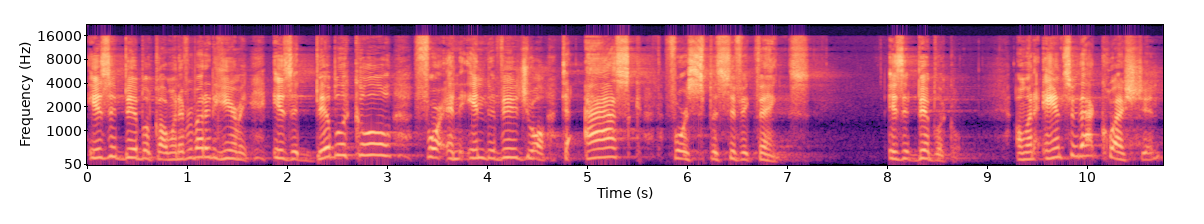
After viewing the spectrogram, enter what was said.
Is it biblical? I want everybody to hear me. Is it biblical for an individual to ask for specific things? Is it biblical? I want to answer that question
